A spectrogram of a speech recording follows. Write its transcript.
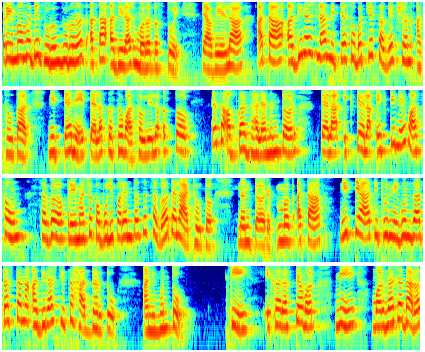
प्रेमामध्ये झुरून झुरूनच आता अधिराज मरत असतोय. त्यावेळेला आता अधिराजला नित्यासोबतचे सगळे क्षण आठवतात. नित्याने त्याला कसं वाचवलेलं असतं त्याचा अपघात झाल्यानंतर त्याला एकट्याला एकटीने वाचवून सगळं प्रेमाच्या कबुलीपर्यंतचं सगळं त्याला आठवतं. नंतर मग आता नित्या तिथून निघून जात असताना अधिराज तिचा हात धरतो आणि म्हणतो की एका रस्त्यावर मी मरणाच्या दारात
